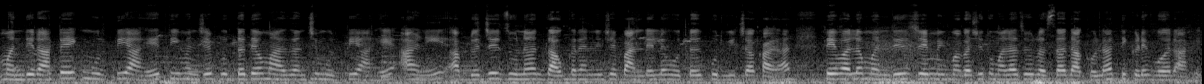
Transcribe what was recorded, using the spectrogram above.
मंदिर आहे. ते एक मूर्ती आहे. ती म्हणजे बुद्धदेव महाराजांची मूर्ती आहे. आणि आपलं जे जुनं गावकऱ्यांनी जे बांधलेलं होतं पूर्वीच्या काळात तेवालं मंदिर जे मी मगाशी तुम्हाला जो रस्ता दाखवला तिकडे वर आहे.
